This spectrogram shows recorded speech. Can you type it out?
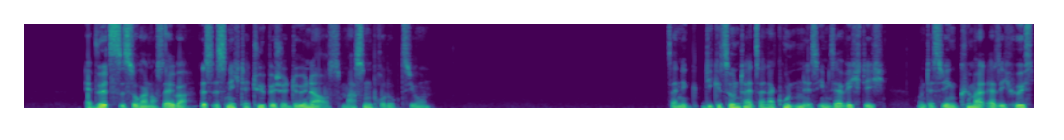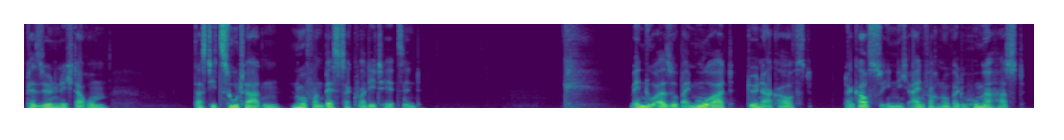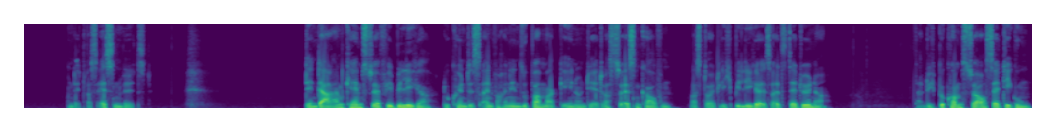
Er würzt es sogar noch selber. Es ist nicht der typische Döner aus Massenproduktion. Seine, die Gesundheit seiner Kunden ist ihm sehr wichtig und deswegen kümmert er sich höchstpersönlich darum, dass die Zutaten nur von bester Qualität sind. Wenn du also bei Murat Döner kaufst, dann kaufst du ihn nicht einfach nur, weil du Hunger hast und etwas essen willst. Denn daran kämst du ja viel billiger. Du könntest einfach in den Supermarkt gehen und dir etwas zu essen kaufen, was deutlich billiger ist als der Döner. Dadurch bekommst du auch Sättigung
